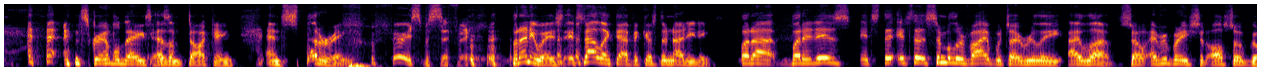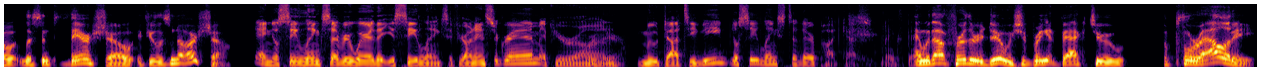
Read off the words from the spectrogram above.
and scrambled eggs as I'm talking and sputtering. Very specific. But anyways, it's not like that because they're not eating. But uh, but it is. It's the it's a similar vibe which I really I love. So everybody should also go listen to their show if you listen to our show. Yeah, and you'll see links everywhere that you see links. If you're on Instagram, if you're on there. moot.tv, you'll see links to their podcast. Thanks, And without further ado, we should bring it back to the plurality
